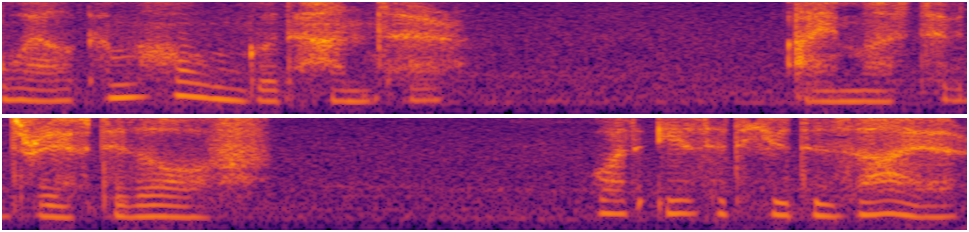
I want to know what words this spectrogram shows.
Welcome home, good hunter. I must have drifted off. What is it you desire?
